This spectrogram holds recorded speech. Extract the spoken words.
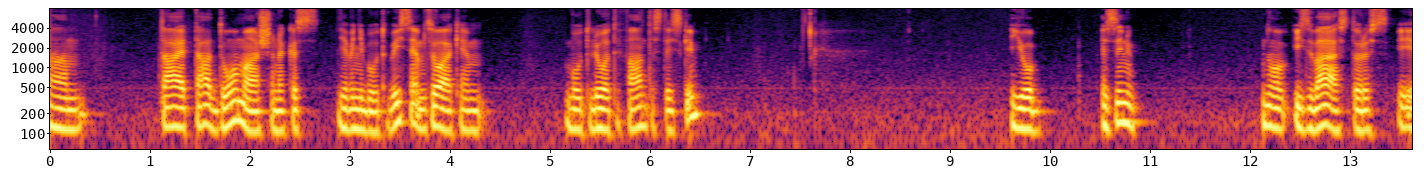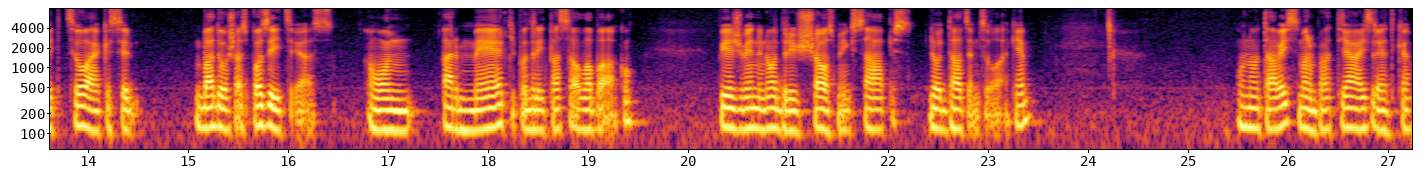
um, tā ir tā domāšana, kas, ja viņi būtu visiem cilvēkiem, būtu ļoti fantastiski. Jo es zinu, no izvēstures ir cilvēki, kas ir vadošās pozīcijās un ar mērķi padarīt pasauli labāku bieži vien ir nodarījuši šausmīgas sāpes ļoti daudziem cilvēkiem. Un no tā visa, manuprāt, jāizriet, ka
